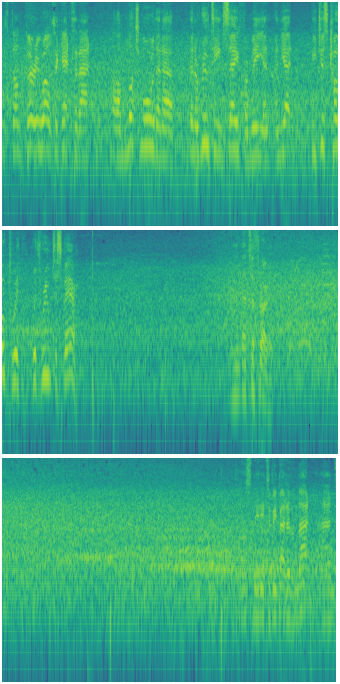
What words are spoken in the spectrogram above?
He's done very well to get to that. Oh, much more than a than a routine save for me, and, and yet he just coped with, with room to spare. And that's a throw. Needed to be better than that, and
